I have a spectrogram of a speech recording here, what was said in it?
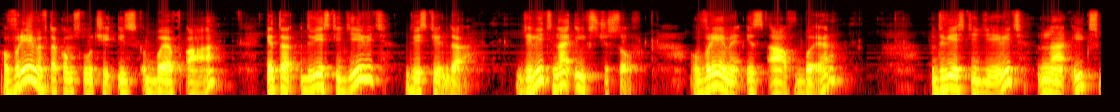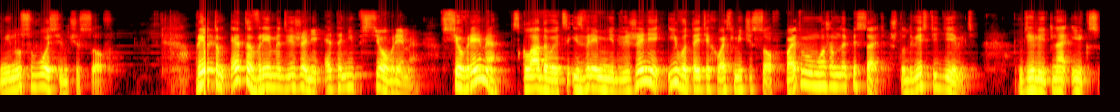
Время в таком случае из B в А это 209 200, да, делить на x часов. Время из А в Б 209 на x минус 8 часов. При этом это время движения, это не все время. Все время складывается из времени движения и вот этих 8 часов. Поэтому мы можем написать, что 209 делить на x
